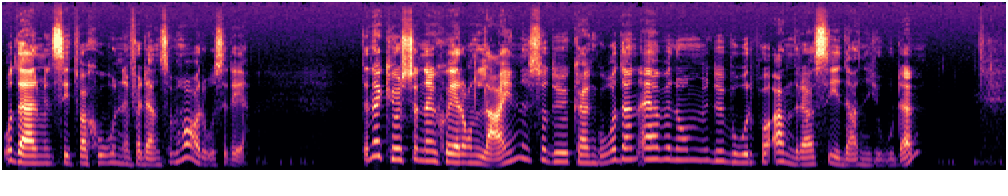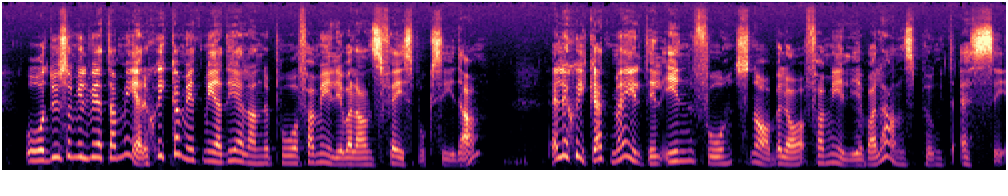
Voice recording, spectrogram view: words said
och därmed situationen för den som har OCD. Den här kursen den sker online så du kan gå den även om du bor på andra sidan jorden. Och du som vill veta mer, skicka mig ett meddelande på Familjebalans Facebook-sida. Eller skicka ett mejl till info familjebalans.se.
